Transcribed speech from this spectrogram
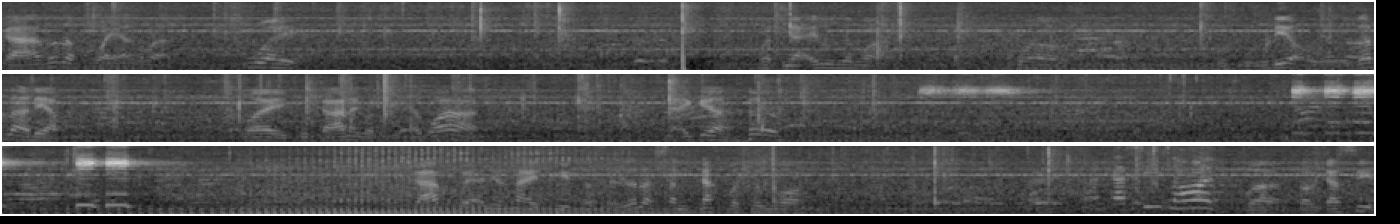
Cá rất là khỏe các bạn. Ui. Bật nhảy luôn ra ngoài. Wow. một vũ điệu rất là đẹp. Ui chú cá này còn khỏe quá à. nhảy kìa. Cá khỏe như thế này thịt nó sẽ rất là săn chắc và thơm ngon. Cá xít thôi. Vâng, toàn cá xịn.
